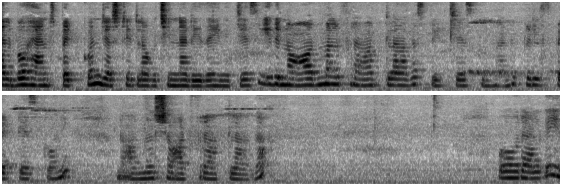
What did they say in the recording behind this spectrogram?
ఎల్బో హ్యాండ్స్ పెట్టుకొని జస్ట్ ఇట్లా ఒక చిన్న డిజైన్ ఇచ్చేసి ఇది నార్మల్ ఫ్రాక్ లాగా స్టిచ్ చేసుకున్నాను. ప్రిల్స్ పెట్టేసుకొని నార్మల్ షార్ట్ ఫ్రాక్ లాగా. ఓవరాల్గా ఈ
